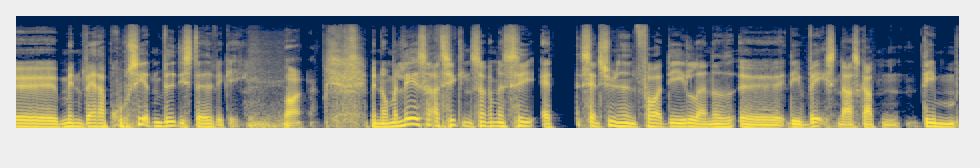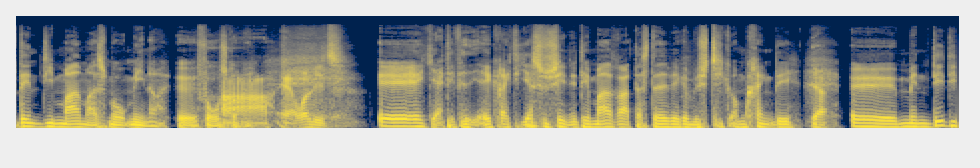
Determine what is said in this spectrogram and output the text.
Øh, men hvad der producerer den, ved de stadigvæk ikke. Nej. Men når man læser artiklen, så kan man se, at sandsynligheden for, at det er et eller andet, øh, det er væsen, der har skabt den, det er, den, de er meget, meget små, mener øh, forskerne. Ah, ærgerligt. Øh, ja, det ved jeg ikke rigtigt. Jeg synes egentlig, det er meget rart, der stadigvæk er mystik omkring det. Ja. Øh, men det, de,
